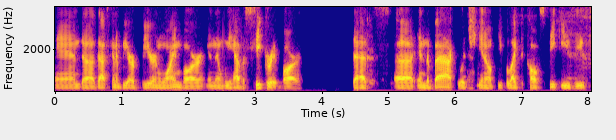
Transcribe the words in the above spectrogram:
and uh, that's going to be our beer and wine bar. And then we have a secret bar that's uh, in the back, which you know people like to call speakeasies.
